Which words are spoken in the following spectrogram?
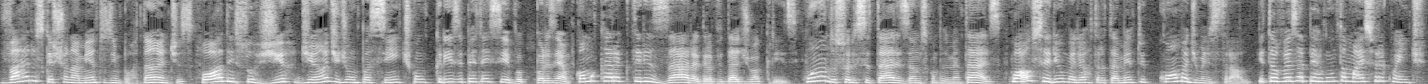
Vários questionamentos importantes podem surgir diante de um paciente com crise hipertensiva. Por exemplo, como caracterizar a gravidade de uma crise? Quando solicitar exames complementares? Qual seria o melhor tratamento e como administrá-lo? E talvez a pergunta mais frequente:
